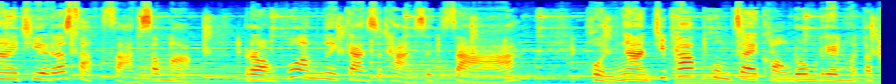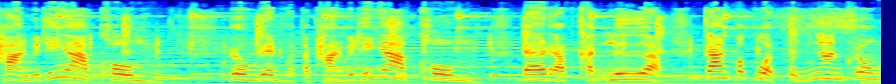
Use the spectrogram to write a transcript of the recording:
นายธีรศักดิ์สารสมัคร รองผู้อำนวยการสถานศึกษา ผลงานที่ภาคภูมิใจของโรงเรียนหัวตะพานวิทยาคม โรงเรียนหัวตะพานวิทยาคม ได้รับคัดเลือกการประกวดผลงานโครง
